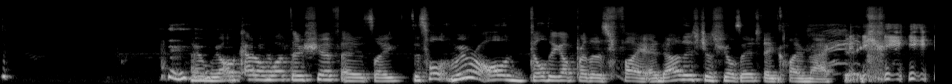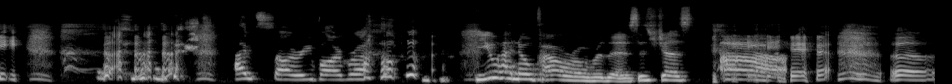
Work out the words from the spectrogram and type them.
and we all kind of want their ship, and it's like this whole we were all building up for this fight, and now this just feels anticlimactic. I'm sorry, Barbara. you had no power over this. It's just ah. Uh,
